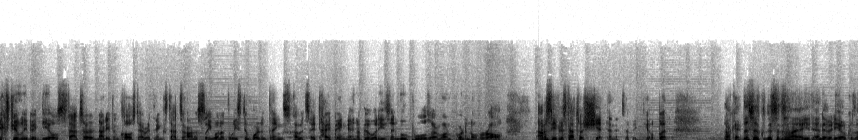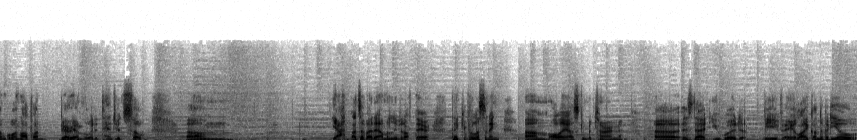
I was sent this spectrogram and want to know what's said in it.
extremely big deals. Stats are not even close to everything. Stats are honestly one of the least important things. I would say typing and abilities and move pools are more important overall. Obviously, if your stats are shit, then it's a big deal. But Okay, this is this is the need to end the video because I'm going off on very unrelated tangents. So, um, yeah, that's about it. I'm gonna leave it off there. Thank you for listening. Um, all I ask in return uh, is that you would leave a like on the video,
